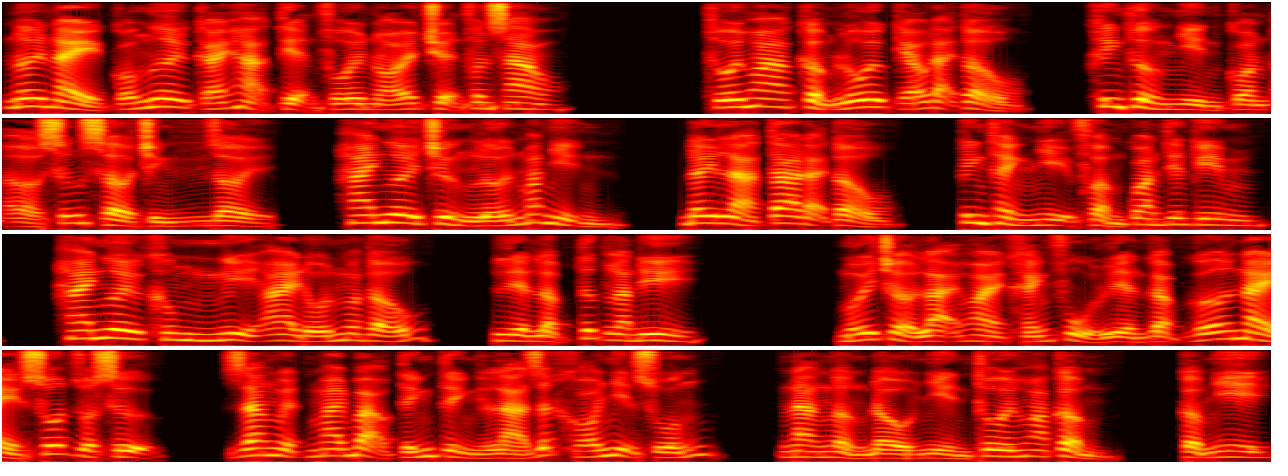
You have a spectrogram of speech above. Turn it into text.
nơi này có ngươi cái hạ tiện phối nói chuyện phân sao. Thôi hoa cẩm lôi kéo đại tẩu, khinh thường nhìn còn ở sững sờ trình rời, hai ngươi trừng lớn mắt nhìn, đây là ta đại tẩu, kinh thành nhị phẩm quan thiên kim, hai ngươi không nghĩ ai đốn ngoan tấu, liền lập tức lăn đi. Mới trở lại hoài khánh phủ liền gặp gỡ này sốt ruột sự, Giang Nguyệt Mai bảo tính tình là rất khó nhịn xuống, nàng ngẩng đầu nhìn thôi hoa cẩm, cẩm nhi,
